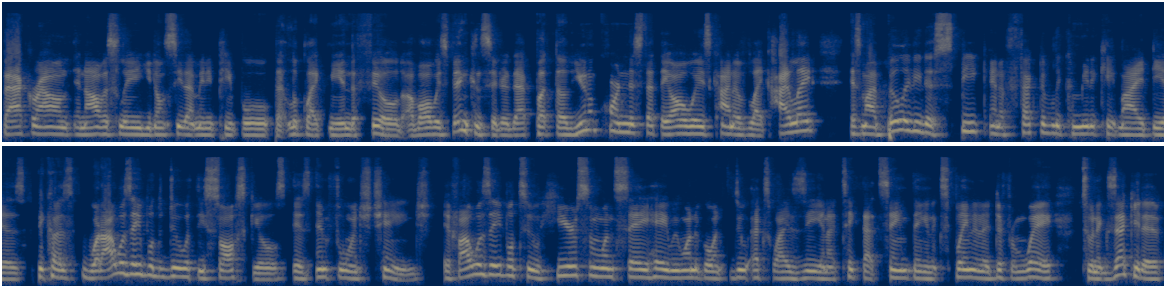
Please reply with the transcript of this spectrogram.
background, and obviously you don't see that many people that look like me in the field. I've always been considered that. But the unicornness that they always kind of like highlight is my ability to speak and effectively communicate my ideas. Because what I was able to do with these soft skills is influence change. If I was able to hear someone say, hey, we want to go and do XYZ, and I take that same thing and explain it in a different way to an executive,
